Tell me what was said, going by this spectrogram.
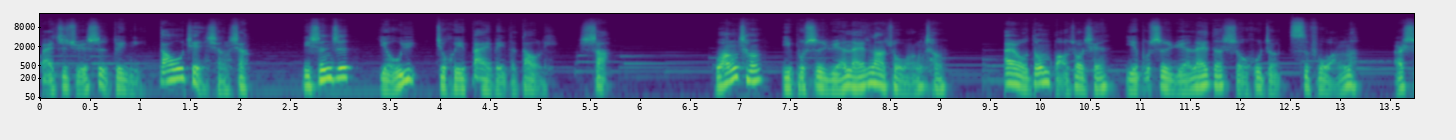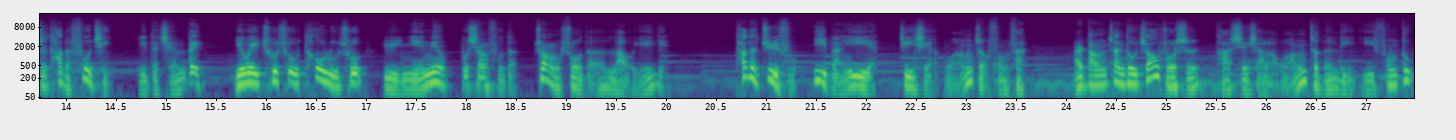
白之爵士对你刀剑相向，你深知犹豫就会败北的道理。杀！王城已不是原来那座王城，艾尔登宝座前也不是原来的守护者赐福王了，而是他的父亲，你的前辈，一位处处透露出与年龄不相符的壮硕的老爷爷。他的巨斧一板一眼，尽显王者风范。而当战斗焦灼时，他卸下了王者的礼仪风度，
